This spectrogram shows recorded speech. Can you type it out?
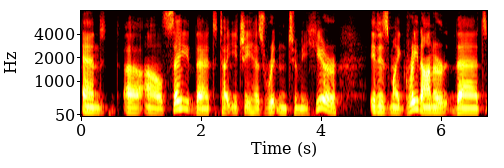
And uh, I'll say that Taiichi has written to me here. It is my great honor that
